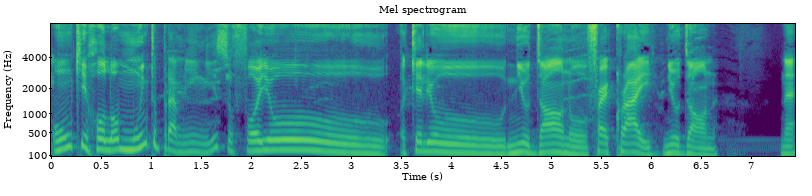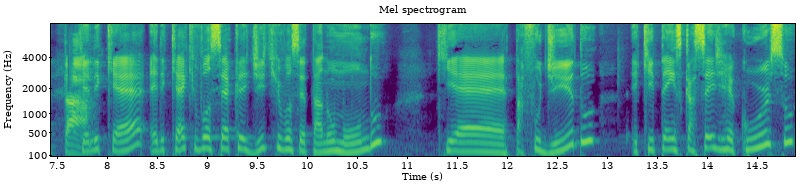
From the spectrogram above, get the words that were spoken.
um que rolou muito pra mim isso foi o. aquele o New Dawn, o Far Cry New Dawn, né? Tá. Que ele quer, ele quer que você acredite que você tá no mundo que é tá fudido e que tem escassez de recurso,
